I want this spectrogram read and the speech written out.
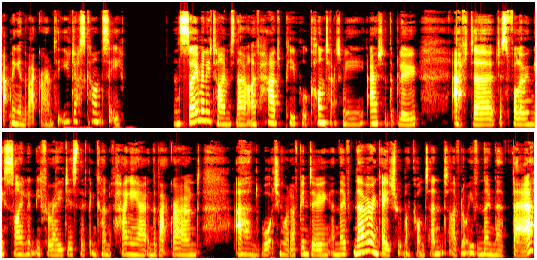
happening in the background that you just can't see. And so many times now, I've had people contact me out of the blue after just following me silently for ages. They've been kind of hanging out in the background and watching what I've been doing, and they've never engaged with my content. I've not even known they're there,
